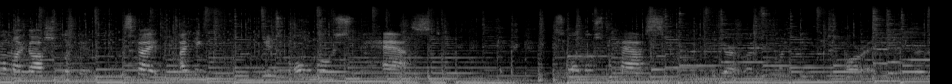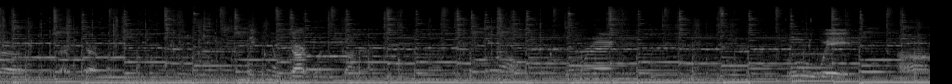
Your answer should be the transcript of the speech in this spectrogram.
Oh my gosh, look at this guy. I think it's almost past. The Dartling monkey already. Or the sorry. I'm thinking of Dartling Gunner. No. Boomerang. Ooh, wait. Um.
